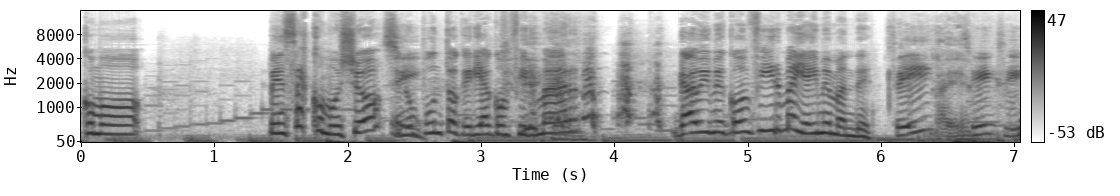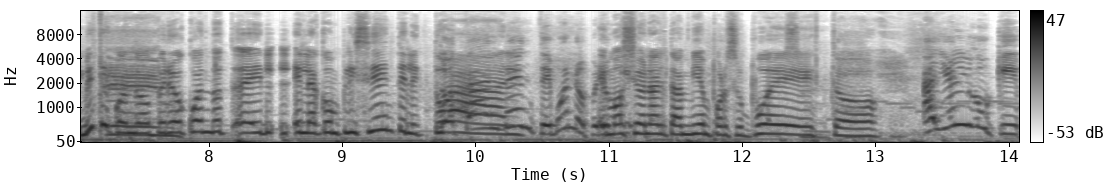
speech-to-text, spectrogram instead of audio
como pensás como yo? Sí. En un punto quería confirmar. Gaby me confirma y ahí me mandé. ¿Sí? Sí, sí. ¿Viste cuando, pero cuando eh, el- la complicidad intelectual, Totalmente, bueno, pero emocional también, por supuesto. hay algo que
